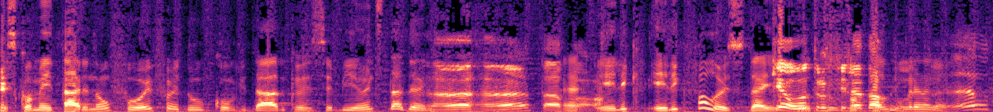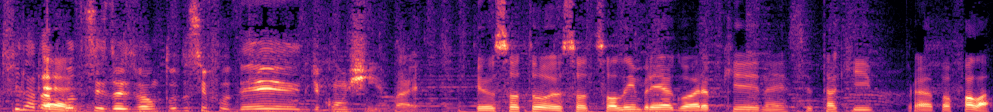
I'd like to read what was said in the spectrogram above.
Esse comentário não foi, foi do convidado que eu recebi antes da Dani. Aham, tá É, bom. ele, que- ele que falou isso daí. Que é outro filho da puta. É outro filho da É. puta, vocês dois vão tudo se fuder de conchinha, vai. Eu só tô, eu só, só lembrei agora porque, né, você tá aqui pra, pra falar.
